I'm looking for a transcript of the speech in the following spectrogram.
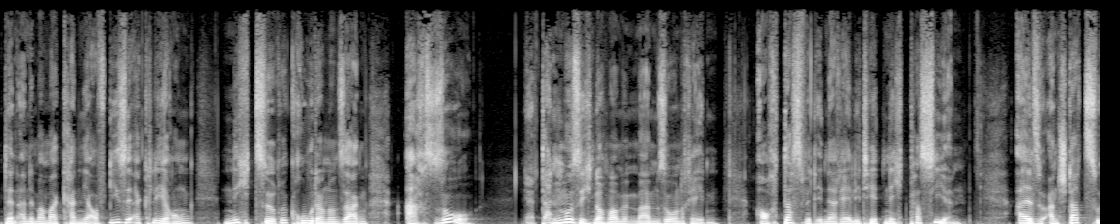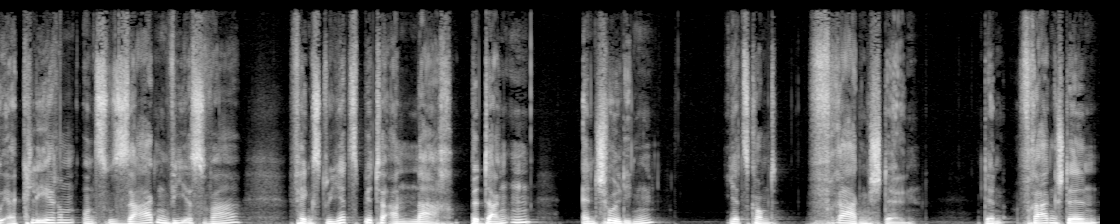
Denn eine Mama kann ja auf diese Erklärung nicht zurückrudern und sagen, ach so, ja, dann muss ich nochmal mit meinem Sohn reden. Auch das wird in der Realität nicht passieren. Also, anstatt zu erklären und zu sagen, wie es war, fängst du jetzt bitte an nach bedanken, entschuldigen. Jetzt kommt Fragen stellen. Denn Fragen stellen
